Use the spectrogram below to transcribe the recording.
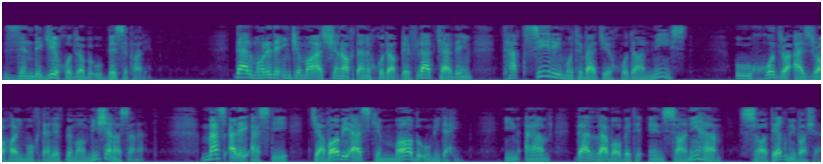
زندگی خود را به او بسپاریم. در مورد اینکه ما از شناختن خدا قفلت کرده ایم تقصیری متوجه خدا نیست. او خود را از راه های مختلف به ما میشناساند. مسئله اصلی جوابی است که ما به او می‌دهیم. این امر در روابط انسانی هم صادق می باشد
